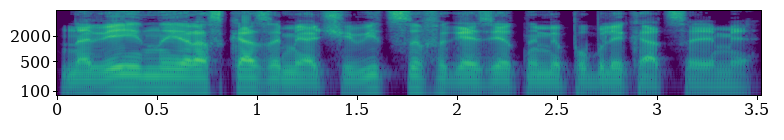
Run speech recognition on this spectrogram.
навеянные рассказами очевидцев и газетными публикациями.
